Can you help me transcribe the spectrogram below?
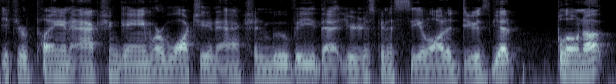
if you're playing an action game or watching an action movie that you're just gonna see a lot of dudes get blown up.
